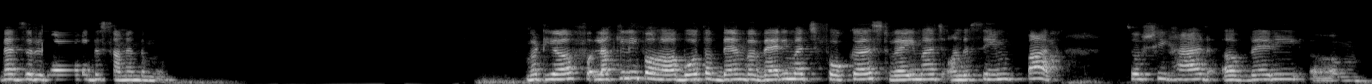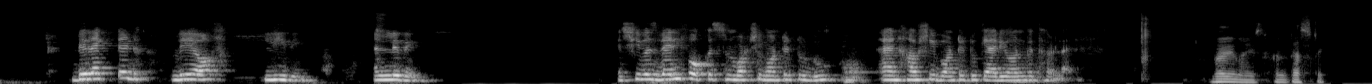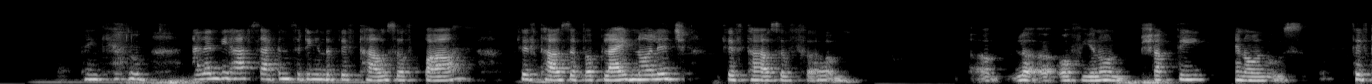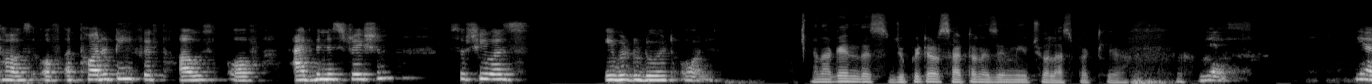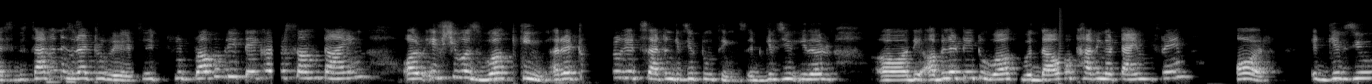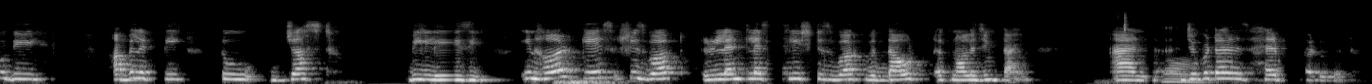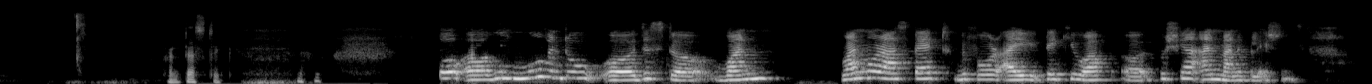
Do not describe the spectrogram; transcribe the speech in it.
That's the result of the sun and the moon. But here for, luckily for her both of them were very much focused very much on the same path. So she had a very um, directed way of living and living. And she was very focused on what she wanted to do and how she wanted to carry on with her life. Very nice. Fantastic. Thank you. And then we have saturn sitting in the fifth house of power fifth house of applied knowledge fifth house of um, uh, of you know shakti and all those. Fifth house of authority fifth house of administration. So she was able to do it all. And again this jupiter saturn is in mutual aspect here. Yes. Yes but saturn is retrograde. So it should probably take her some time or if she was working a retrograde saturn gives you two things. It gives you either uh, the ability to work without having a time frame or it gives you the ability to just be lazy in her case she's worked relentlessly. She's worked without acknowledging time. And jupiter has helped her do it. Fantastic. So uh, we'll move into uh, just uh, one one more aspect before I take you up uh, Pushya and manipulations.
